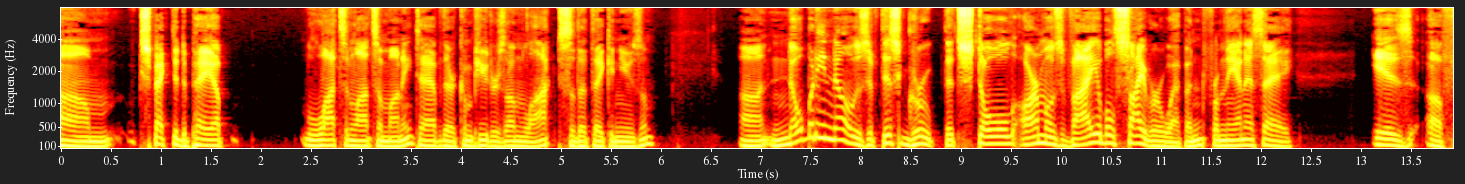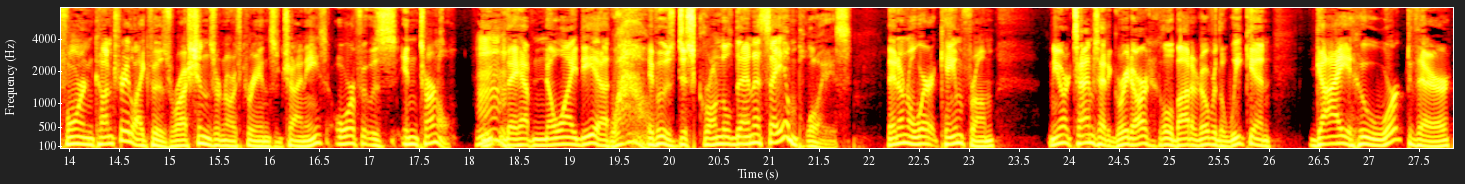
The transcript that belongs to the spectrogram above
Um, expected to pay up lots and lots of money to have their computers unlocked so that they can use them. Uh, nobody knows if this group that stole our most valuable cyber weapon from the NSA is a foreign country, like if it was Russians or North Koreans or Chinese, or if it was internal. They have no idea Wow. if it was disgruntled NSA employees. They don't know where it came from. New York Times had a great article about it over the weekend. Guy who worked there,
